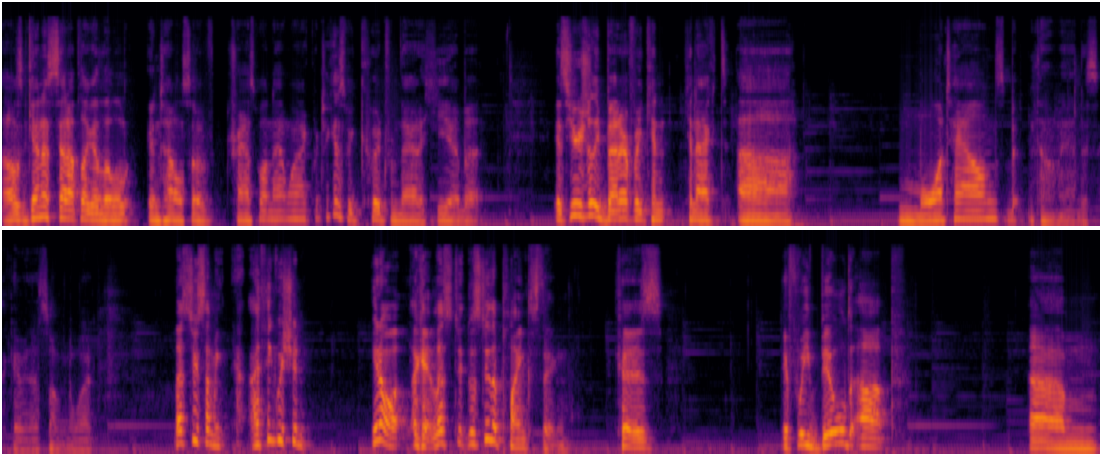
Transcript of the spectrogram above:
I was gonna set up like a little internal sort of transport network, which I guess we could from there to here, but it's usually better if we can connect uh, more towns. But oh man, this okay, that's not gonna work. Let's do something. I think we should. You know what? Okay, let's do let's do the planks thing, because if we build up, um,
